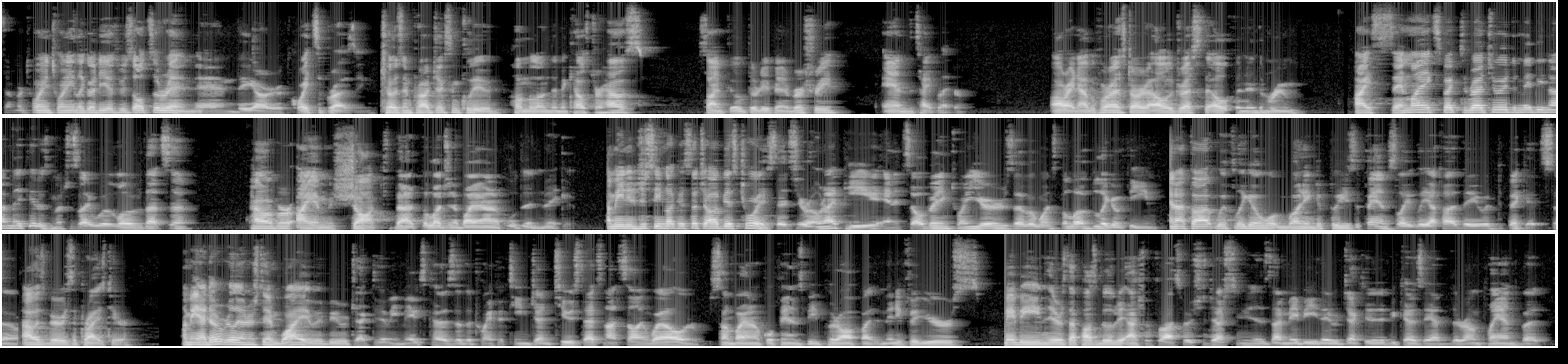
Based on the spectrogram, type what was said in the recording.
December 2020 LEGO Ideas results are in, and they are quite surprising. Chosen projects include Home Alone the McAllister House, Seinfeld 30th Anniversary, and The Typewriter. Alright, now before I start, I'll address the elephant in the room. I semi-expected Ratatouille to maybe not make it as much as I would love that set. However, I am shocked that The Legend of Bionicle didn't make it. I mean, it just seemed like a such an obvious choice. It's your own IP, and it's celebrating 20 years of a once beloved LEGO theme. And I thought with LEGO wanting to please the fans lately, I thought they would pick it, so I was very surprised here. I mean, I don't really understand why it would be rejected. I mean, maybe it's because of the 2015 Gen 2 sets not selling well, or some Bionicle fans being put off by the minifigures. Maybe there's that possibility Actual Philosopher's suggestion is that maybe they rejected it because they had their own plans, but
